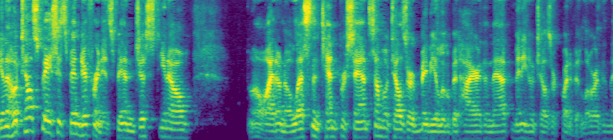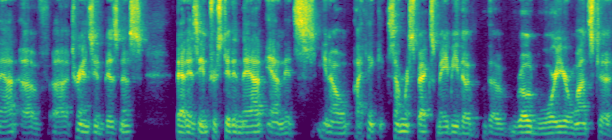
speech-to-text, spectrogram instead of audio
In the hotel space, it's been different. It's been just, you know, oh, I don't know, less than 10%. Some hotels are maybe a little bit higher than that. Many hotels are quite a bit lower than that of uh, transient business that is interested in that and it's you know i think in some respects maybe the the road warrior wants to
